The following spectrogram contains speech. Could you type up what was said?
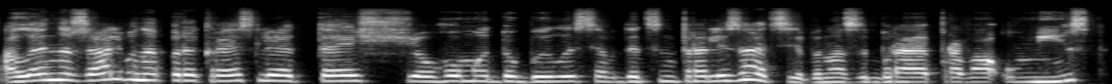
Але на жаль, вона перекреслює те, чого ми добилися в децентралізації. Вона забирає права у міст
